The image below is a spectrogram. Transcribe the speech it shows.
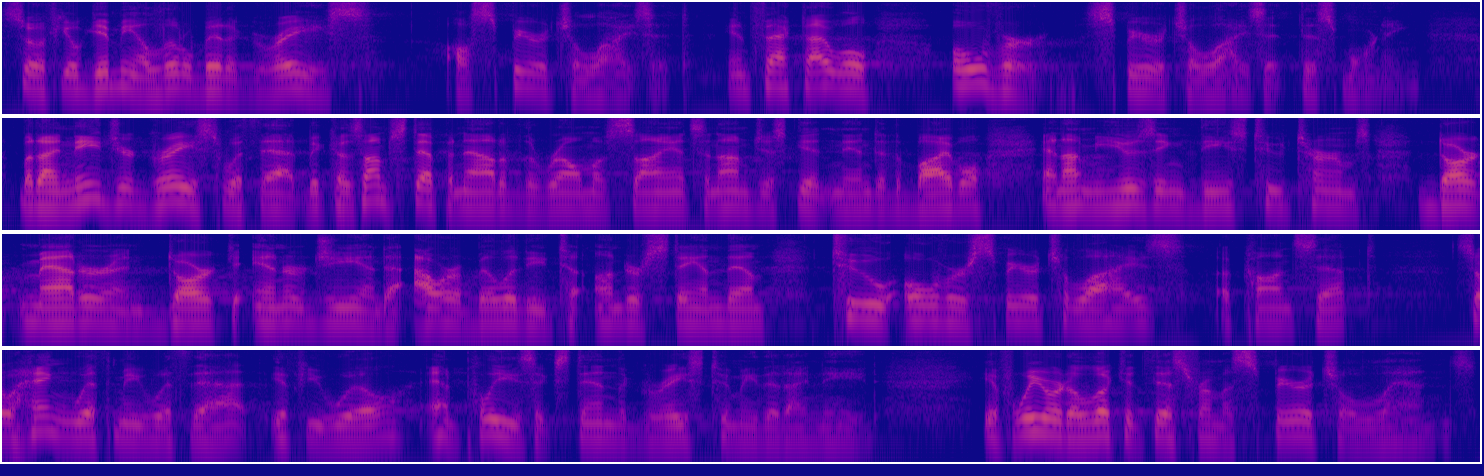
so if you'll give me a little bit of grace, I'll spiritualize it. In fact, I will over spiritualize it this morning. But I need your grace with that because I'm stepping out of the realm of science and I'm just getting into the Bible and I'm using these two terms, dark matter and dark energy, and our ability to understand them to over spiritualize a concept. So hang with me with that, if you will, and please extend the grace to me that I need. If we were to look at this from a spiritual lens,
